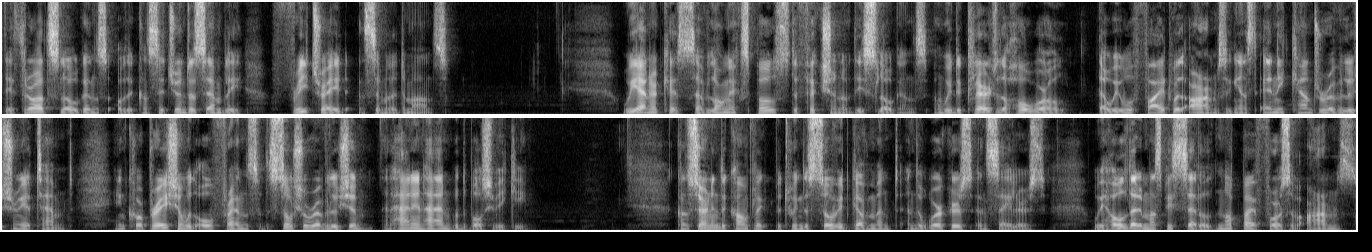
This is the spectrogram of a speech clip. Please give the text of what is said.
they throw out slogans of the Constituent Assembly free trade, and similar demands. We anarchists have long exposed the fiction of these slogans, and we declare to the whole world that we will fight with arms against any counter revolutionary attempt, in cooperation with all friends of the social revolution and hand in hand with the Bolsheviki. Concerning the conflict between the Soviet government and the workers and sailors, we hold that it must be settled not by force of arms,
